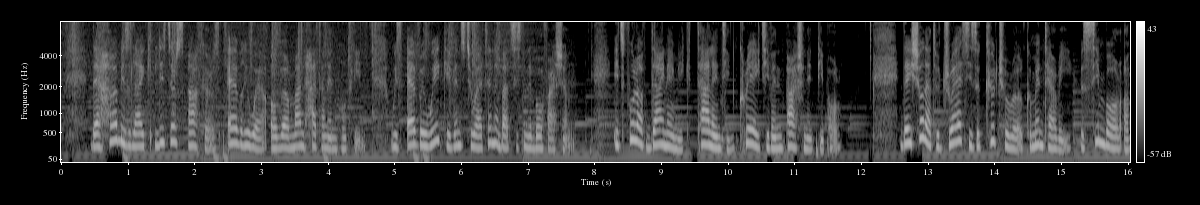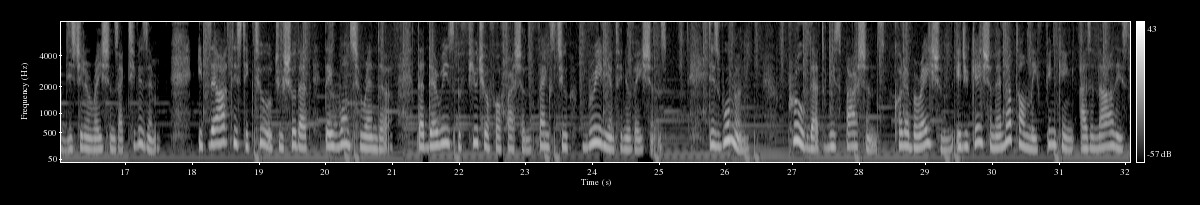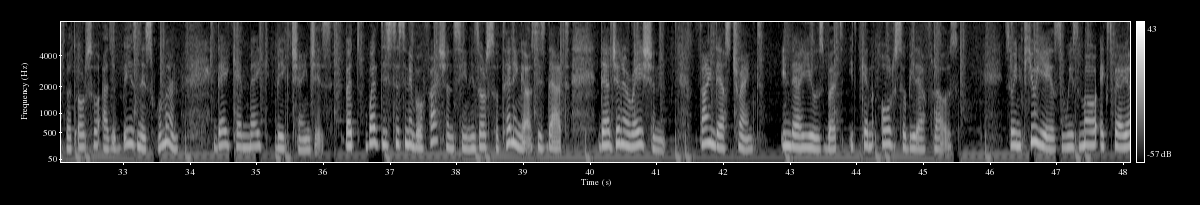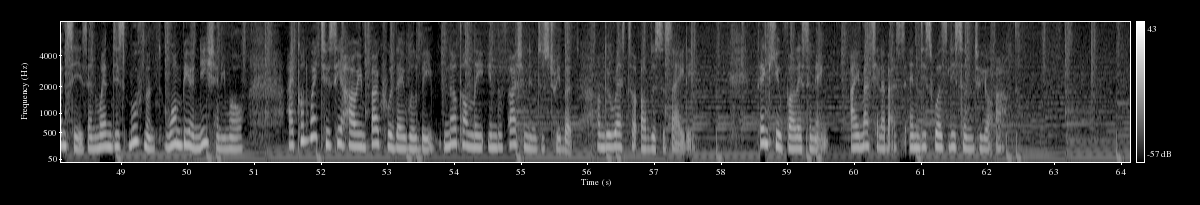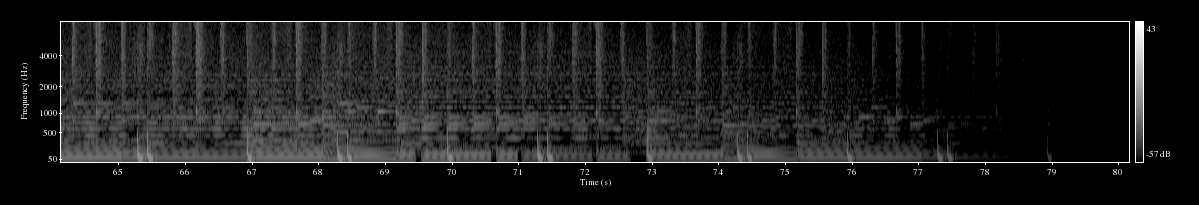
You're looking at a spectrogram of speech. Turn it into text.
Their hub is like little sparkles everywhere over Manhattan and Brooklyn, with every week events to attend about sustainable fashion. It's full of dynamic, talented, creative, and passionate people. They show that a dress is a cultural commentary, a symbol of this generation's activism. It's their artistic tool to show that they won't surrender, that there is a future for fashion thanks to brilliant innovations. These women prove that with passions, collaboration, education, and not only thinking as an artist but also as a businesswoman, they can make big changes. But what this sustainable fashion scene is also telling us is that their generation find their strength in their use, but it can also be their flaws. So, in few years, with more experiences, and when this movement won't be a niche anymore, I can't wait to see how impactful they will be, not only in the fashion industry but on the rest of the society. Thank you for listening. I'm Mathia Labas, and this was Listen to Your Art.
